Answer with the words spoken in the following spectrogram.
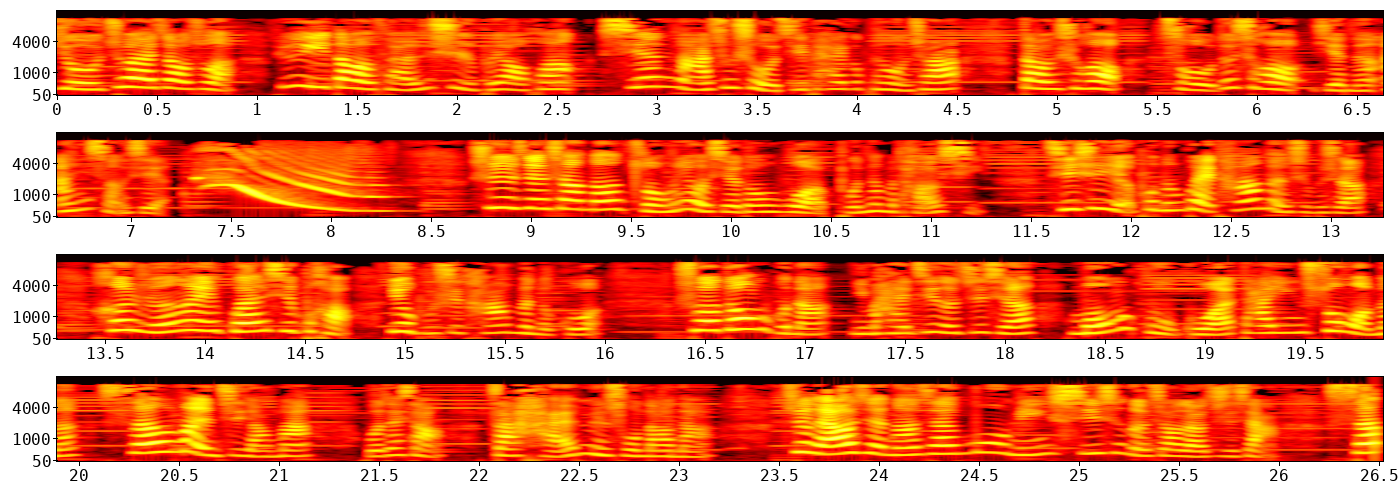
有句话叫做“遇到凡事不要慌，先拿出手机拍个朋友圈，到时候走的时候也能安详些。”世界上呢，总有些动物不那么讨喜，其实也不能怪他们，是不是？和人类关系不好，又不是他们的锅。说到动物呢，你们还记得之前蒙古国答应送我们三万只羊吗？我在想，咋还没送到呢？据了解呢，在莫名牺牲的照料之下，三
